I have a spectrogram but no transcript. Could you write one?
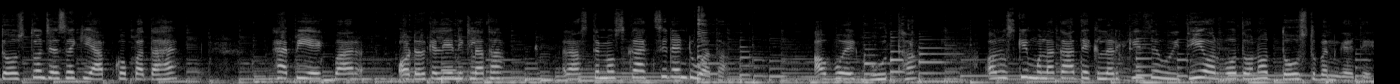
दोस्तों, जैसा कि आपको पता है, हैप्पी एक बार ऑर्डर के लिए निकला था। रास्ते में उसका एक्सीडेंट हुआ था। अब वो एक भूत था। और उसकी मुलाकात एक लड़की से हुई थी और वो दोनों दोस्त बन गए थे।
